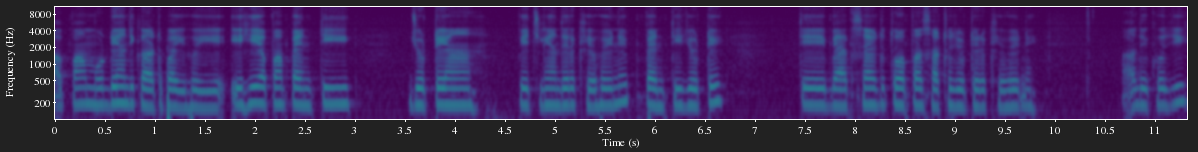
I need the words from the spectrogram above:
ਆਪਾਂ ਮੋਢਿਆਂ ਦੀ ਕਾਟ ਪਾਈ ਹੋਈ ਏ। ਇਹ ਆਪਾਂ 35 ਜੋਟਿਆਂ ਪੇਚੀਆਂ ਦੇ ਰੱਖੇ ਹੋਏ ਨੇ 35 ਜੋਟੇ ਤੇ ਬੈਕ ਸਾਈਡ ਤੋਂ ਆਪਾਂ 60 ਜੋਟੇ ਰੱਖੇ ਹੋਏ ਨੇ। ਆ ਦੇਖੋ ਜੀ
